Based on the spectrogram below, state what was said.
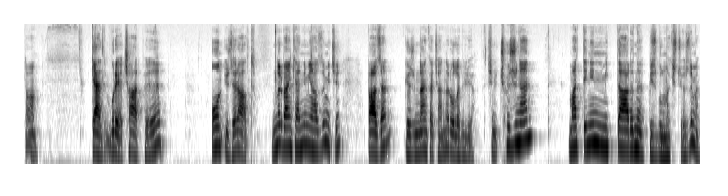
Tamam Geldim buraya çarpı 10 üzeri 6. Bunları ben kendim yazdığım için bazen gözümden kaçanlar olabiliyor. Şimdi çözünen maddenin miktarını biz bulmak istiyoruz değil mi?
